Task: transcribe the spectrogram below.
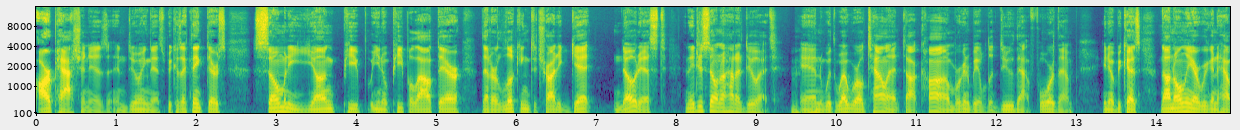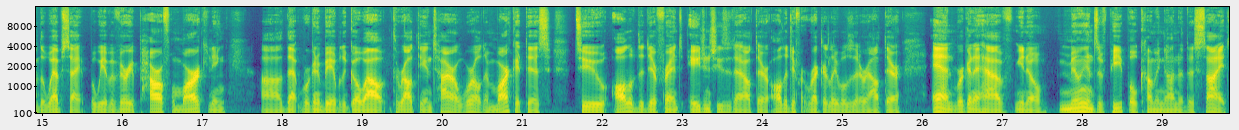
our passion is in doing this because I think there's so many young people, you know, people out there that are looking to try to get noticed and they just don't know how to do it. And with webworldtalent.com, we're going to be able to do that for them. You know, because not only are we going to have the website, but we have a very powerful marketing uh, that we're going to be able to go out throughout the entire world and market this to all of the different agencies that are out there, all the different record labels that are out there. And we're going to have, you know, millions of people coming onto this site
